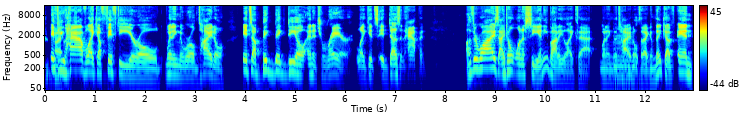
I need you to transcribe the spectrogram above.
if right. you have like a 50 year old winning the world title, it's a big, big deal and it's rare. Like it's it doesn't happen. Otherwise, I don't want to see anybody like that winning the mm. title that I can think of. And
